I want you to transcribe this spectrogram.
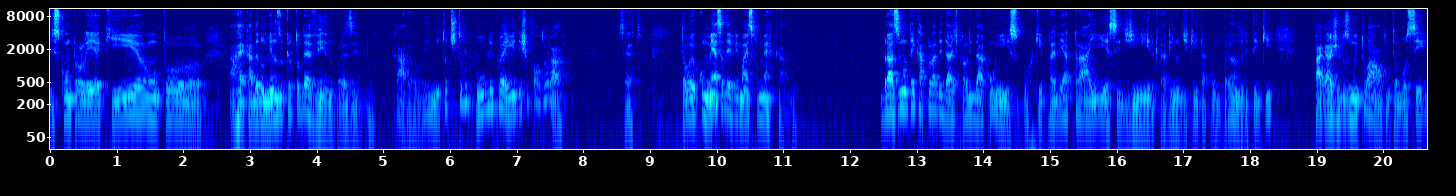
descontrolei aqui, eu não estou arrecadando menos do que eu estou devendo, por exemplo. Cara, eu emito título público aí e deixo o pau torar. Certo? Então eu começo a dever mais para o mercado. O Brasil não tem capilaridade para lidar com isso, porque para ele atrair esse dinheiro que está vindo de quem está comprando, ele tem que pagar juros muito altos. Então você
